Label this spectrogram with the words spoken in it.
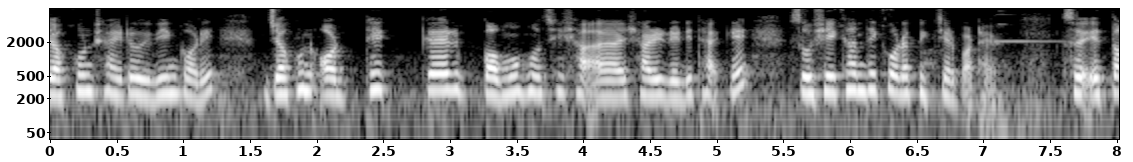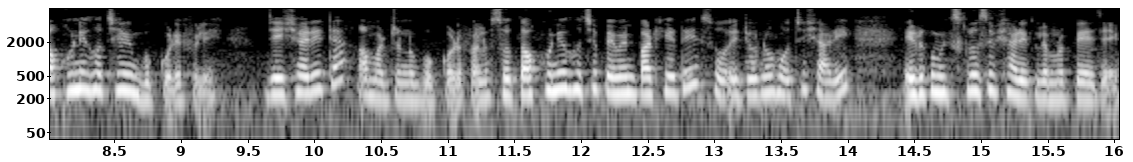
যখন শাড়িটা উইভিং করে, যখন অর্ধেকের কমও হচ্ছে শাড়ি রেডি থাকে সো সেইখান থেকে ওরা পিকচার পাঠায় সো তখনই হচ্ছে আমি বুক করে ফেলি। যে শাড়িটা আমার জন্য বুক করে ফেলো। সো তখনই হচ্ছে পেমেন্ট পাঠিয়ে দিই। সো এই জন্য হচ্ছে শাড়ি, এরকম এক্সক্লুসিভ শাড়িগুলো আমরা পেয়ে যাই।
